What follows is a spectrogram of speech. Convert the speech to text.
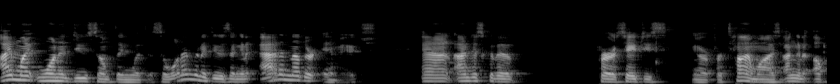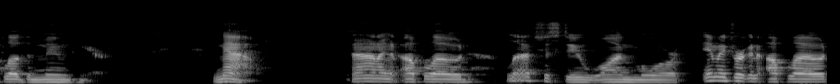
I might want to do something with it. So what I'm going to do is I'm going to add another image and I'm just going to, for safety, or for time-wise, I'm going to upload the moon here. Now, and I'm going to upload, let's just do one more image we're going to upload.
